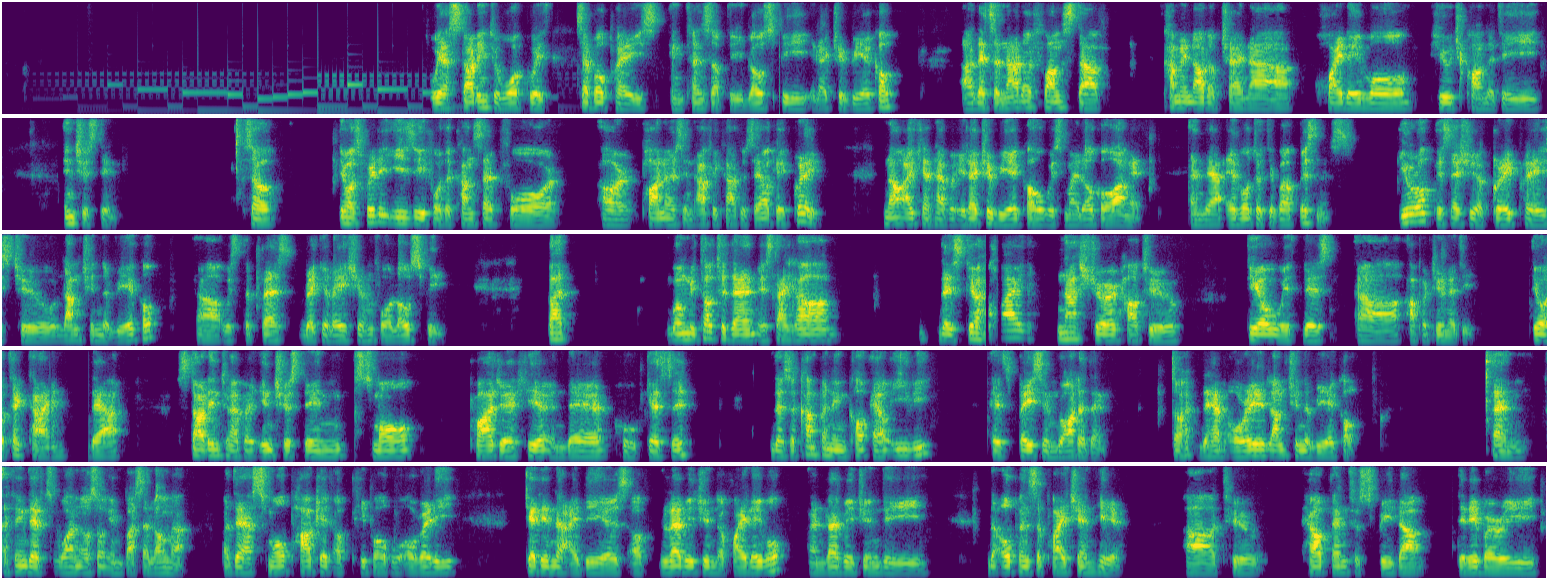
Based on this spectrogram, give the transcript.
We are starting to work with several players in terms of the low speed electric vehicle. Uh, that's another fun stuff coming out of China, white label, huge quantity, interesting. So it was pretty easy for the concept for our partners in Africa to say, okay, great. Now I can have an electric vehicle with my logo on it, and they are able to develop business. Europe is actually a great place to launch in the vehicle uh, with the best regulation for low speed. But when we talk to them, it's like uh, they still quite not sure how to deal with this uh, opportunity. It will take time. They are starting to have an interesting small project here and there who gets it. There's a company called LEV. It's based in Rotterdam. So they have already launched in the vehicle. And I think there's one also in Barcelona. But there are small pocket of people who already getting the ideas of leveraging the white label and leveraging the, the open supply chain here uh, to help them to speed up delivery.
